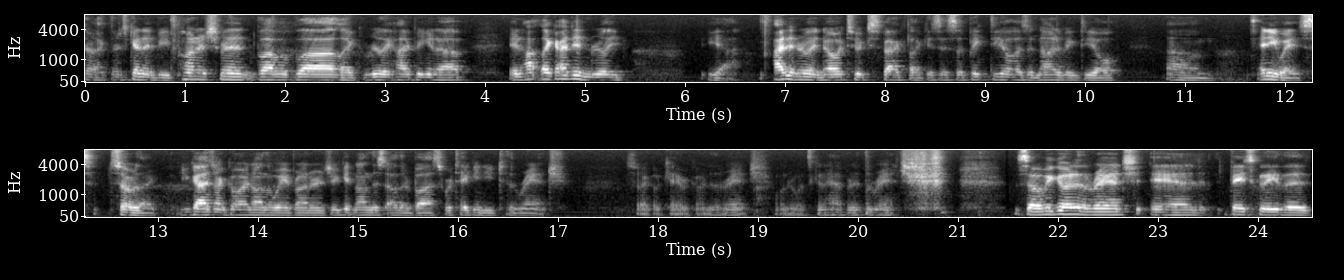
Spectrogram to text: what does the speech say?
they're like, "There's gonna be punishment," blah blah blah, like really hyping it up, and like I didn't really, yeah, I didn't really know what to expect. Like, is this a big deal? Is it not a big deal? Um, anyways, so like you guys aren't going on the Wave Runners. You're getting on this other bus. We're taking you to the ranch. So I go, okay, we're going to the ranch. Wonder what's to happen at the ranch. so we go to the ranch, and basically the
